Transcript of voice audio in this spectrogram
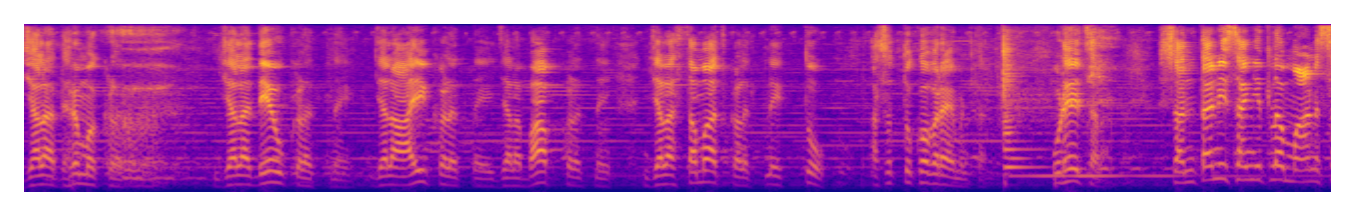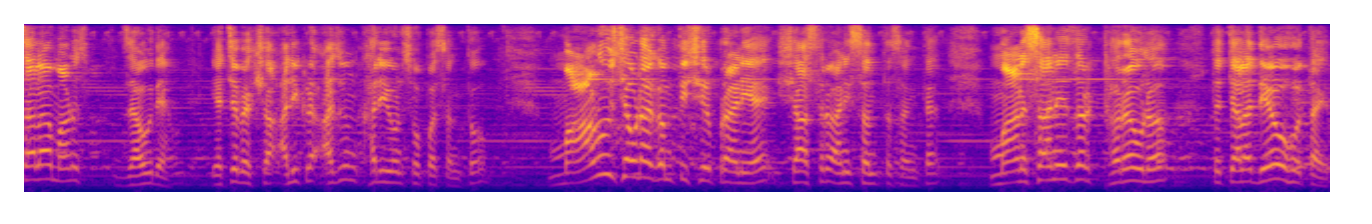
ज्याला धर्म कळत नाही ज्याला देव कळत नाही ज्याला आई कळत नाही ज्याला बाप कळत नाही ज्याला समाज कळत नाही तो. असं तुकोबराय म्हणतात. पुढे चला. संतांनी सांगितलं माणसाला माणूस जाऊ द्या याच्यापेक्षा अलीकडे अजून खाली येऊन सोपं सांगतो. माणूस एवढा गमतीशीर प्राणी आहे शास्त्र आणि संत सांगतात. माणसाने जर ठरवलं तर त्याला देव होत आहेत.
